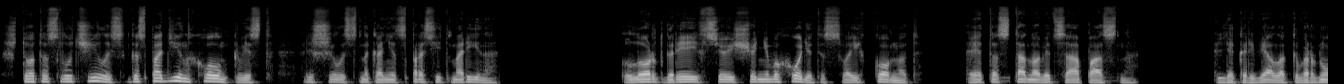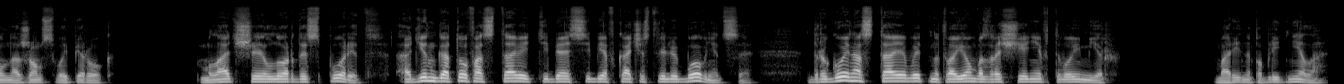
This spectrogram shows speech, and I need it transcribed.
«Что-то случилось, господин Холмквист?» — решилась, наконец, спросить Марина. Лорд Грей все еще не выходит из своих комнат. Это становится опасно. Лекарь вяло ковырнул ножом свой пирог. Младшие лорды спорят. Один готов оставить тебя себе в качестве любовницы, другой настаивает на твоем возвращении в твой мир. Марина побледнела,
